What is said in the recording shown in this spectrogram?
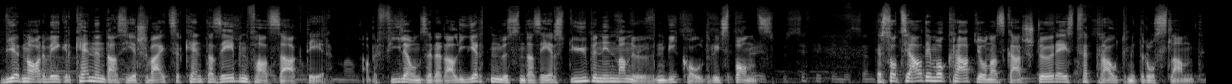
Wir Norweger kennen das, ihr Schweizer kennt das ebenfalls, sagt er. Aber viele unserer Alliierten müssen das erst üben in Manövern wie Cold Response. Der Sozialdemokrat Jonas Gahr Störe ist vertraut mit Russland.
